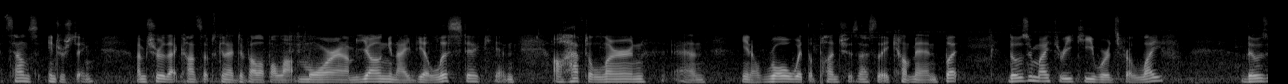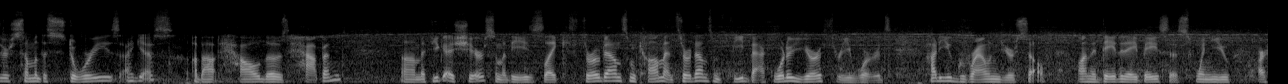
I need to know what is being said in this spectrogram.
It sounds interesting. I'm sure that concept's going to develop a lot more and I'm young and idealistic and I'll have to learn and you know roll with the punches as they come in. But those are my three keywords for life. Those are some of the stories, I guess, about how those happened. Um, if you guys share some of these, like throw down some comments, throw down some feedback. What are your three words? How do you ground yourself on a day-to-day -day basis when you are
